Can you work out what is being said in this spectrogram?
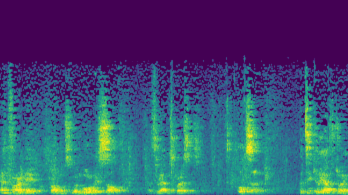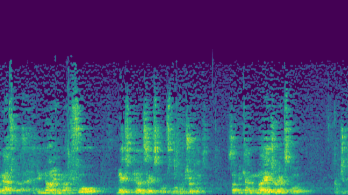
And the foreign debt problems were more or less solved uh, throughout this process. Also, particularly after joining NAFTA in 1994, Mexico's exports more than tripled. So it became a major exporter, which it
